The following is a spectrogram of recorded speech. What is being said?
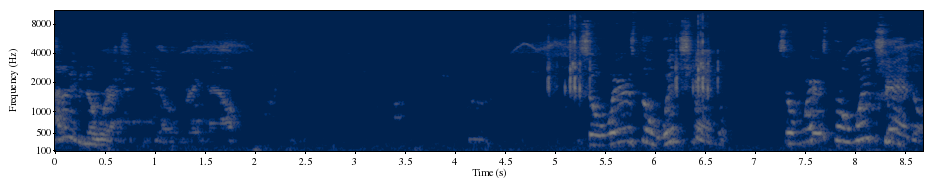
I don't even know where I should be going right now. So where's the winch handle? So where's the winch handle?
